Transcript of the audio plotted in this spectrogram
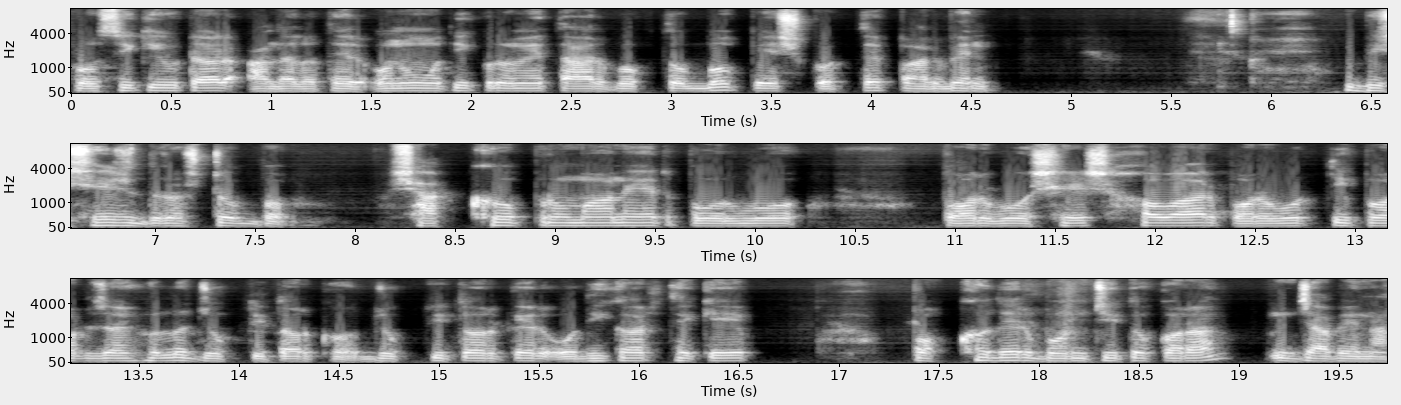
প্রসিকিউটর আদালতের অনুমতিক্রমে তার বক্তব্য পেশ করতে পারবেন। বিশেষ দ্রষ্টব্য। সাক্ষ্য প্রমাণের পূর্ব পর্ব শেষ হওয়ার পরবর্তী পর্যায় হলো যুক্তিতর্ক। যুক্তিতর্কের অধিকার থেকে পক্ষদের বঞ্চিত করা যাবে না।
